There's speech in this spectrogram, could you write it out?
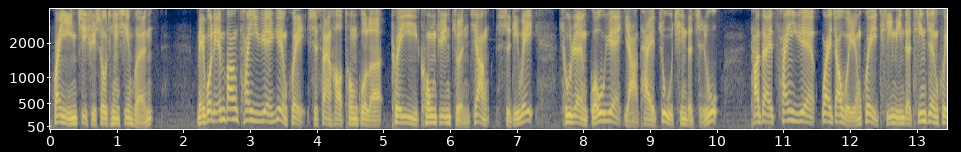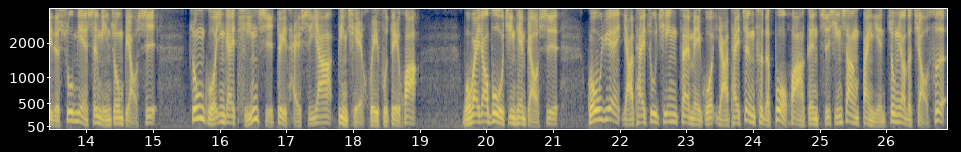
欢迎继续收听新闻。美国联邦参议院院会十三号通过了退役空军准将史迪威出任国务院亚太驻青的职务。他在参议院外交委员会提名的听证会的书面声明中表示。中国应该停止对台施压，并且恢复对话。我外交部今天表示，国务院亚太驻青在美国亚太政策的擘画跟执行上扮演重要的角色。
